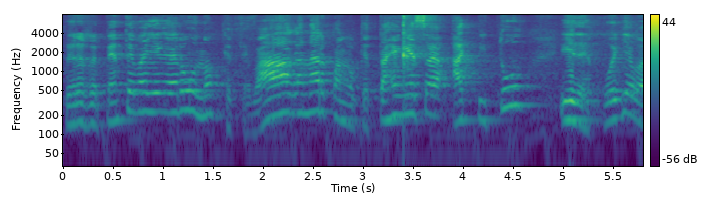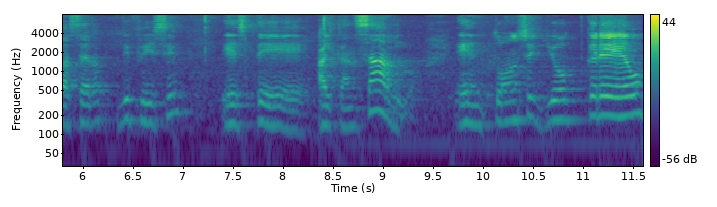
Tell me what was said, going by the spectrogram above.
Pero de repente va a llegar uno que te va a ganar cuando que estás en esa actitud y después ya va a ser difícil este, alcanzarlo. Entonces yo creo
